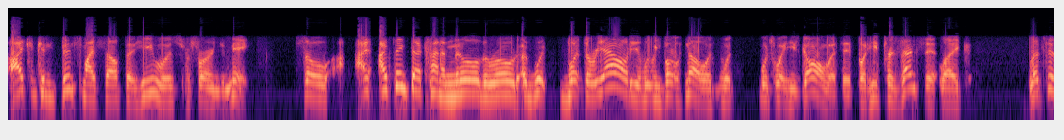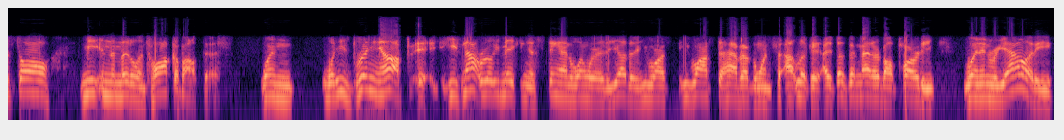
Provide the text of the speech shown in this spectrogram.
I could convince myself that he was referring to me. So I, I think that kind of middle of the road. Uh, what, what the reality we both know what, which way he's going with it, but he presents it like, let's just all meet in the middle and talk about this. When what he's bringing up, he's not really making a stand one way or the other. He wants he wants to have everyone uh, look. It doesn't matter about party. When in reality,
